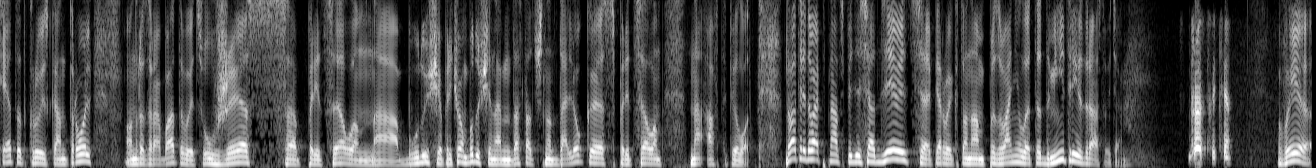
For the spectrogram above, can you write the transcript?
э, этот круиз-контроль, он разрабатывается уже с прицелом на будущее. Причем будущее, наверное, достаточно далекое, с прицелом на автопилот. 232-1559. Первый, кто нам позвонил, это Дмитрий. Здравствуйте. Здравствуйте. Вы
